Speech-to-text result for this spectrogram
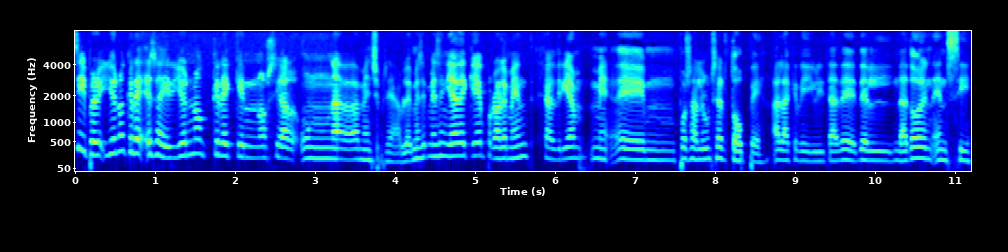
Sí, però jo no crec, és a dir, jo no crec que no sigui una dada menyspreable. Més, més enllà de que probablement caldria eh, posar-li un cert tope a la credibilitat de, del dato en, en si.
